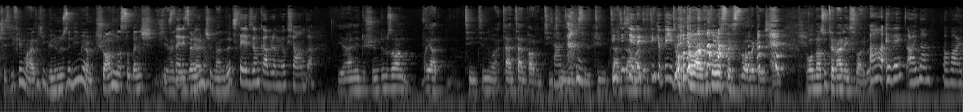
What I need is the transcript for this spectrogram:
çizgi film vardı ki günümüzde bilmiyorum. Şu an nasıl ben hiç, Hiç yani izlemediğim için ben de. Hiç televizyon kavramı yok şu anda. Yani düşündüğüm zaman bayağı Tintin var. Tenten pardon. Tintin. İngilizceydi. Tin, Tintin Tenten şey, vardı. Red Kit'in köpeğiydi. o da vardı. Doğru söylüyorsun. Onunla karıştırdım. Ondan sonra Temel Reis vardı. Aa evet aynen. O vardı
